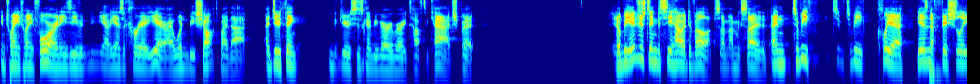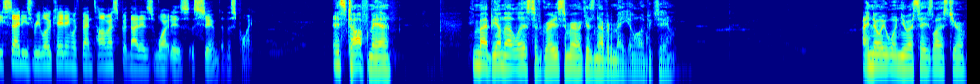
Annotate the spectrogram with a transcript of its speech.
in 2024 and he's even you know he has a career year. I wouldn't be shocked by that. I do think the goose is going to be very very tough to catch but it'll be interesting to see how it develops. I'm, I'm excited. And to be to, to be clear he hasn't officially said he's relocating with ben thomas but that is what is assumed at this point It's tough, man. He might be on that list of greatest Americans never to make an Olympic team. I know he won USA's last year,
